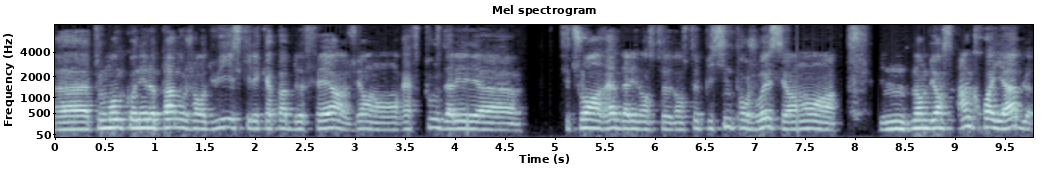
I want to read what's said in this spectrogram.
Euh, tout le monde connaît le PAN aujourd'hui, ce qu'il est capable de faire. on rêve tous d'aller. Euh, c'est toujours un rêve d'aller dans, dans cette piscine pour jouer. C'est vraiment euh, une, ambiance incroyable.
